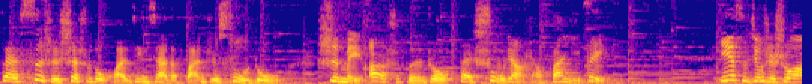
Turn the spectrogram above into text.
在四十摄氏度环境下的繁殖速度是每二十分钟在数量上翻一倍，意思就是说，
